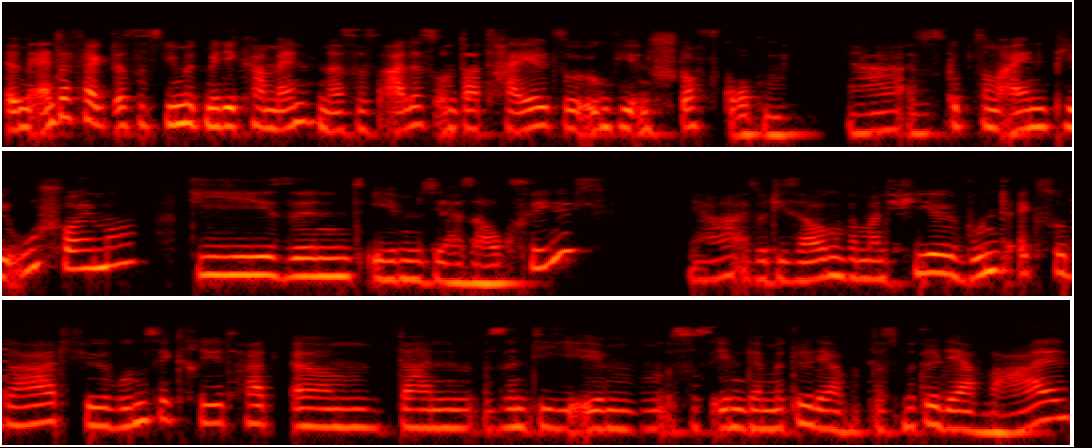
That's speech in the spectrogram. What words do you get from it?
im Endeffekt ist es wie mit Medikamenten. Es ist alles unterteilt so irgendwie in Stoffgruppen. Ja, also es gibt zum einen PU-Schäume, die sind eben sehr saugfähig. Ja, also die saugen, wenn man viel Wundexodat, viel Wundsekret hat, ähm, dann sind die eben, ist es eben der Mittel der, das Mittel der Wahl,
